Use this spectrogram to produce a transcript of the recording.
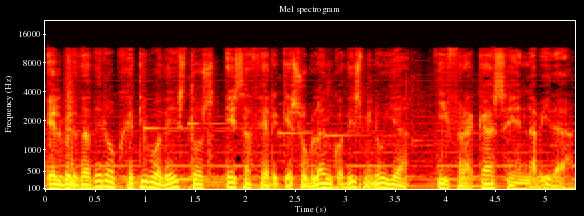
el verdadero objetivo de estos es hacer que su blanco disminuya y fracase en la vida.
